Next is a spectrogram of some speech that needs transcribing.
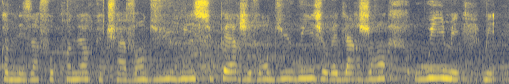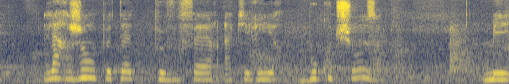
comme les infopreneurs, que tu as vendu, oui super, j'ai vendu, oui j'aurai de l'argent, oui mais, mais l'argent peut-être peut vous faire acquérir beaucoup de choses, mais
